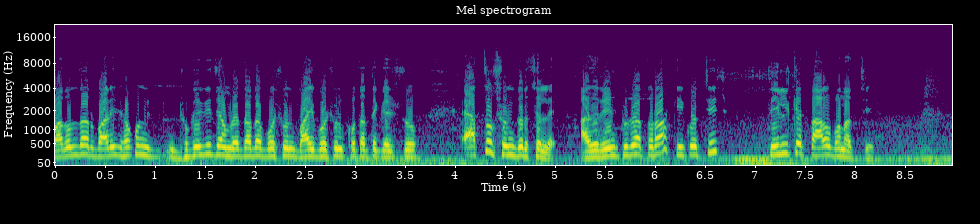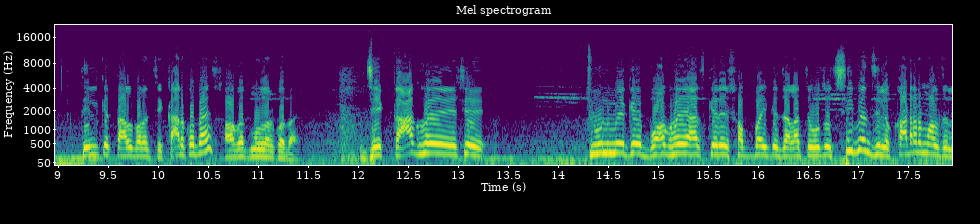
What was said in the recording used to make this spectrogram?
বাদলদার বাড়ি যখন ঢুকে গেছি আমরা, দাদা, বসুন, ভাই, বসুন, কোথা থেকে এসছো? এত সুন্দর ছেলে। আর রিন্টুরা, তোরা কি করছিস? তিলকে তাল বানাচ্ছিস। তিলকে তাল বানাচ্ছিস। কার কথায়? স্বাগত মোল্লার কথায়। যে কাক হয়ে এসে চুন মেখে বগ হয়ে আজকের সবাইকে জ্বালাচ্ছে, ও তো সিপেন ছিল, কাটার মাল ছিল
